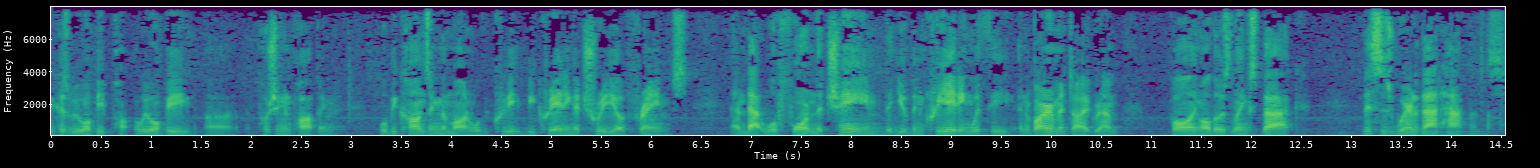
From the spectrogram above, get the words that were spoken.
because we won't be po- we won't be uh, pushing and popping. We'll be consing them on. We'll be, crea- be creating a tree of frames, and that will form the chain that you've been creating with the environment diagram, following all those links back. This is where that happens.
